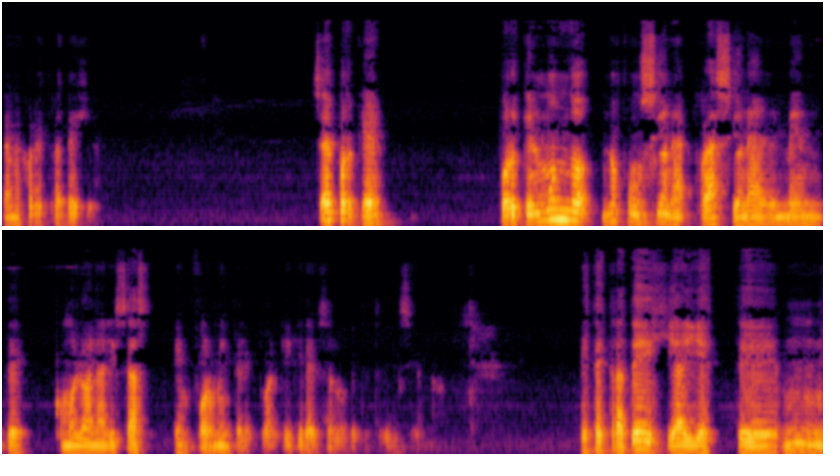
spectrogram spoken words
la mejor estrategia. ¿Sabes por qué? Porque el mundo no funciona racionalmente como lo analizas en forma intelectual. ¿Qué quiere decir lo que te estoy diciendo? Esta estrategia y este mm,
